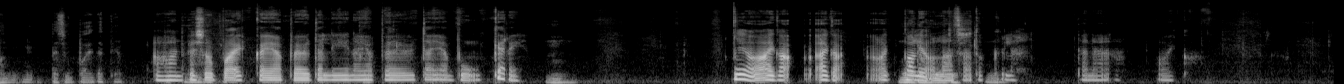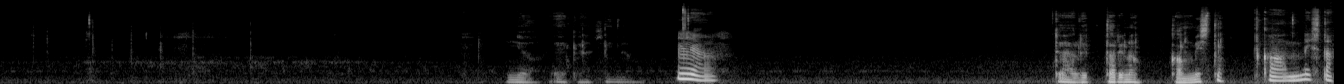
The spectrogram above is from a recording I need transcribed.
on pesupaikat. Ja, On pesupaikka ja pöytäliina ja pöytä ja bunkkeri. mm. Joo, aika, aika, aika paljon ollaan saatu mm. kyllä tänään aikaa. Joo, eikä siinä ole. Joo. Tämä oli tarina kammista. Kammista,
